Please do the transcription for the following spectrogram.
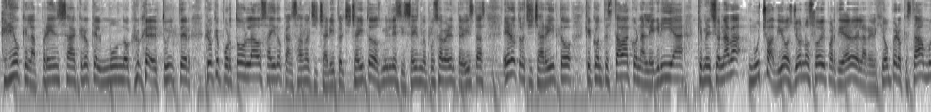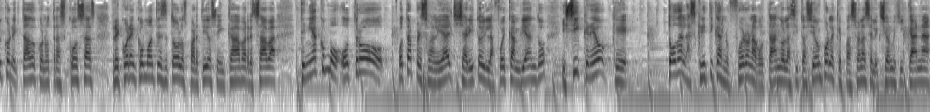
creo que la prensa, creo que el mundo, creo que el Twitter, creo que por todos lados ha ido cansando al Chicharito. El Chicharito de 2016, me puse a ver entrevistas, era otro Chicharito que contestaba con alegría, que mencionaba mucho a Dios. Yo no soy partidario de la religión, pero que estaba muy conectado con otras cosas. Recuerden cómo antes de todos los partidos se hincaba, rezaba. Tenía como otro, otra personalidad el Chicharito y la fue cambiando. Y sí creo que todas las críticas lo fueron agotando, la situación por la que pasó en la selección mexicana,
